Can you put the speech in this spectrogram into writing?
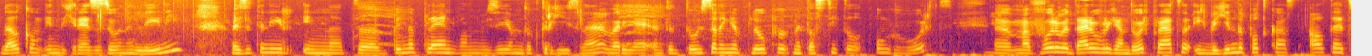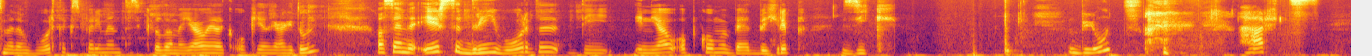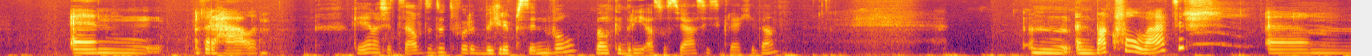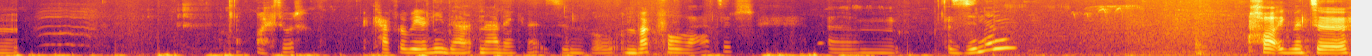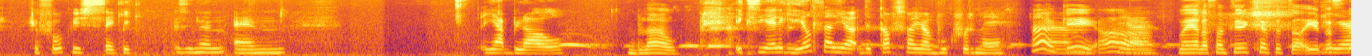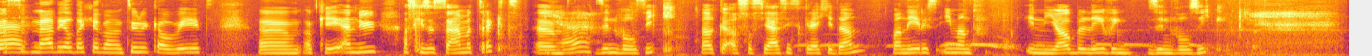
Welkom in de grijze zone Leni. Wij zitten hier in het uh, binnenplein van Museum Dr. Giselin, waar jij een tentoonstelling hebt lopen met als titel Ongehoord. Uh, maar voor we daarover gaan doorpraten, ik begin de podcast altijd met een woordexperiment, dus ik wil dat met jou eigenlijk ook heel graag doen. Wat zijn de eerste drie woorden die in jou opkomen bij het begrip ziek? Bloed, hart en verhalen. En als je hetzelfde doet voor het begrip zinvol, welke drie associaties krijg je dan? Een, bak vol water. Um... Wacht hoor. Ik ga proberen niet nadenken. Hè. Zinvol. Een bak vol water. Um, zinnen. Oh, ik ben te gefocust, denk ik. Zinnen en... Ja, blauw. Blauw. Ik zie eigenlijk heel veel jou, de kaft van jouw boek voor mij. Ah, oké. Um, ah. ja. Maar ja, dat is natuurlijk, je hebt het al eerder. Ja. dat, is het nadeel dat je dat natuurlijk al weet. Um, oké, en nu, als je ze samentrekt, um, ja. zinvol ziek, welke associaties krijg je dan? Wanneer is iemand in jouw beleving zinvol ziek?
